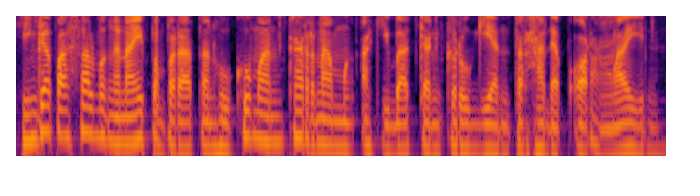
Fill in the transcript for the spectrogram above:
hingga pasal mengenai pemberatan hukuman karena mengakibatkan kerugian terhadap orang lain.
